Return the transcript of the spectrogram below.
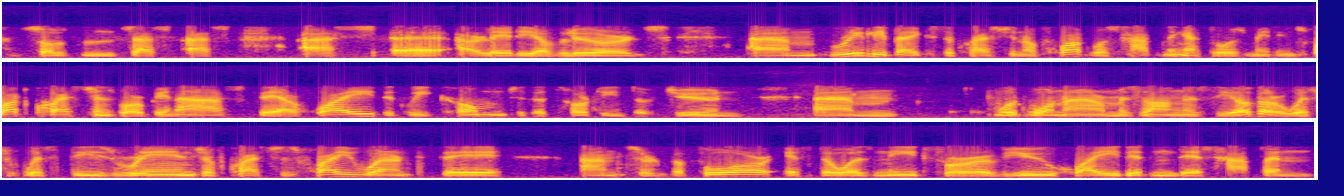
consultants as, as, as uh, Our Lady of Lourdes, um, really begs the question of what was happening at those meetings. What questions were being asked there? Why did we come to the 13th of June um, with one arm as long as the other, with, with these range of questions? Why weren't they answered before? If there was need for review, why didn't this happen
